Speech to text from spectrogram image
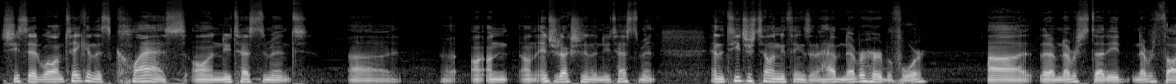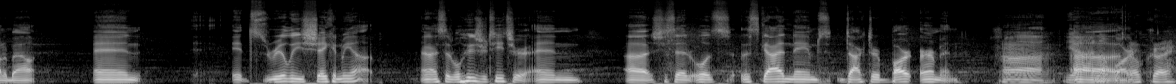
she said, "Well, I'm taking this class on New Testament, uh, uh, on on the introduction to the New Testament, and the teacher's telling me things that I have never heard before, uh, that I've never studied, never thought about, and it's really shaken me up." And I said, "Well, who's your teacher?" And uh, she said, "Well, it's this guy named Dr. Bart Ehrman." Uh, yeah, I know Bart. okay.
